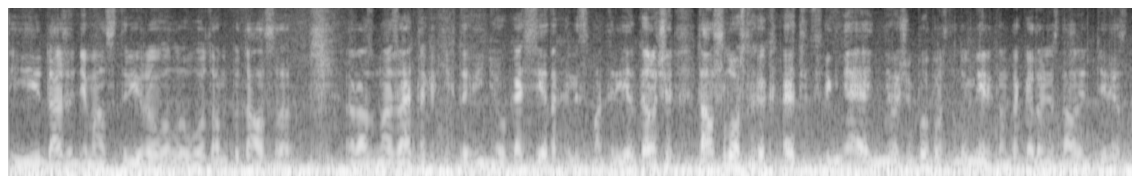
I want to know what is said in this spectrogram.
и даже демонстрировал его, там пытался размножать на каких-то видеокассетах или смотрел. Короче, там сложная какая-то фигня, я не очень понял, просто ну, мельком так это мне стало интересно.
